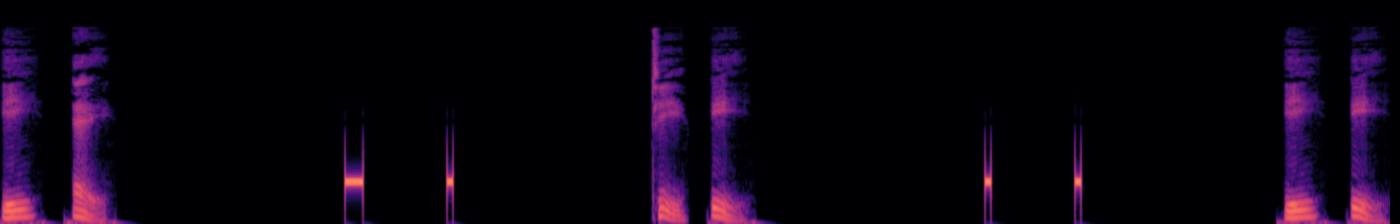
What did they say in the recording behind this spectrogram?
E, A. T, E. E, E.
